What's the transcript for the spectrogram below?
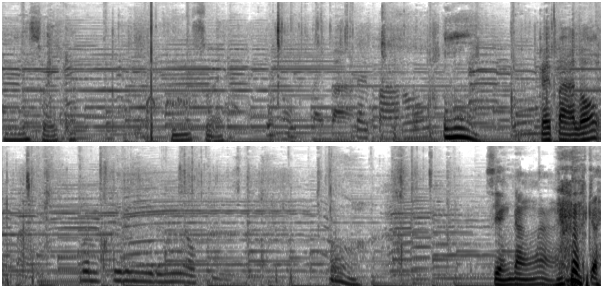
มุมนี้สวยครับมุมนี้สวยไก่ป่าร้องอืมไก่ป่าร้องมันตรีเลยเนี่ยเอาอืมเสียงดังมากไก่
